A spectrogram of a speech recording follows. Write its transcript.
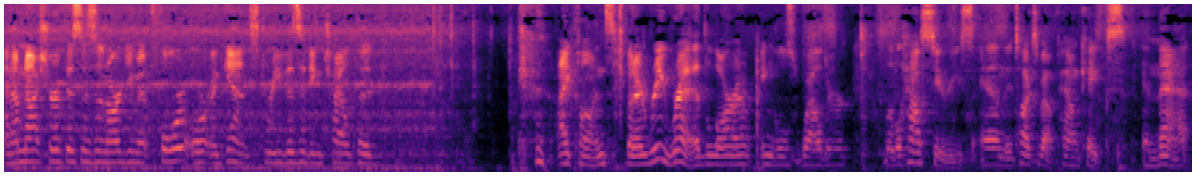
and I'm not sure if this is an argument for or against revisiting childhood icons, but I reread Laura Ingalls Wilder Little House series, and it talks about pound cakes in that.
